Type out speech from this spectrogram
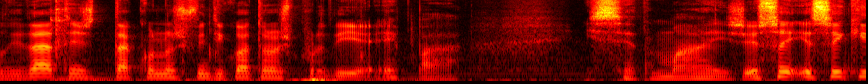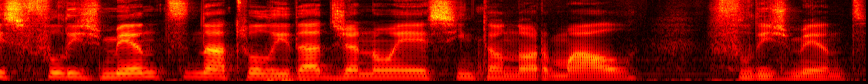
lidar, tens de estar connosco 24 horas por dia. Epá, isso é demais. Eu sei, eu sei que isso felizmente na atualidade já não é assim tão normal, felizmente.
